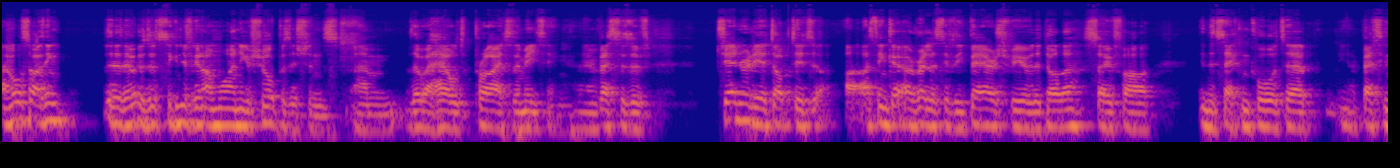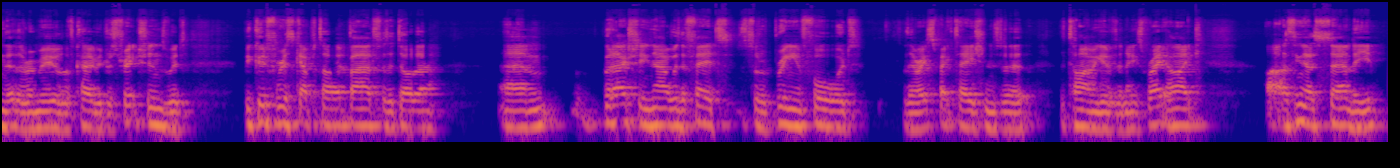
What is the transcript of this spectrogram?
And also, I think there was a significant unwinding of short positions um, that were held prior to the meeting. And investors have generally adopted, I think, a relatively bearish view of the dollar so far in the second quarter, you know, betting that the removal of COVID restrictions would be good for risk appetite, bad for the dollar. Um, but actually, now with the Fed sort of bringing forward their expectations for the timing of the next rate hike, I think that's certainly,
